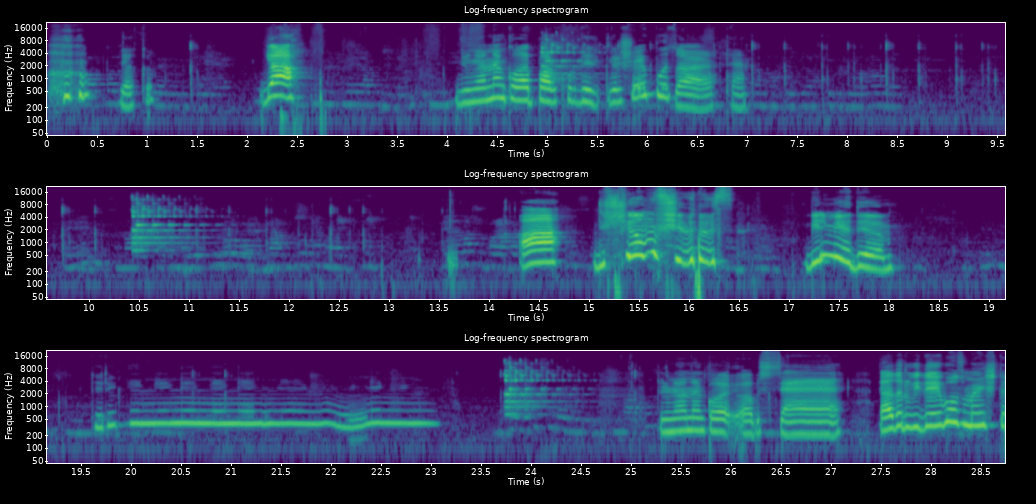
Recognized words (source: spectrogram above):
bir. Ya! Dünyanın en kolay parkur dedikleri şey bu zaten. Aa, düşüyormuşuz. Bilmiyordum. Dünyanın en kolay abisi. Ya dur videoyu bozma işte.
